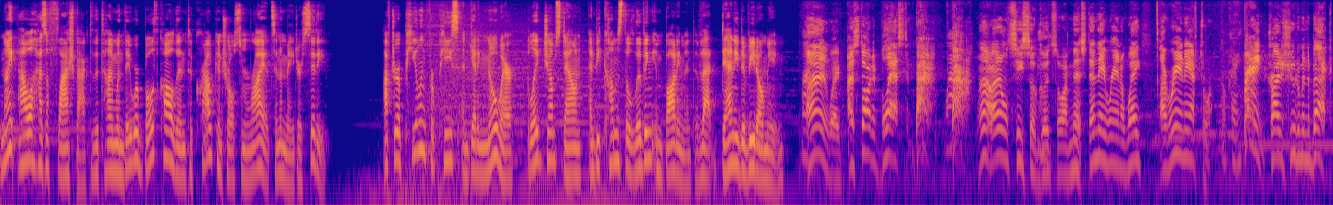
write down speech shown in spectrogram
Nite Owl has a flashback to the time when they were both called in to crowd control some riots in a major city. After appealing for peace and getting nowhere, Blake jumps down and becomes the living embodiment of that Danny DeVito meme. Anyway, I started blasting. Bang! Bang! Well, I don't see so good, so I missed. Then they ran away. I ran after them. Okay. Bang! Try to shoot him in the back.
